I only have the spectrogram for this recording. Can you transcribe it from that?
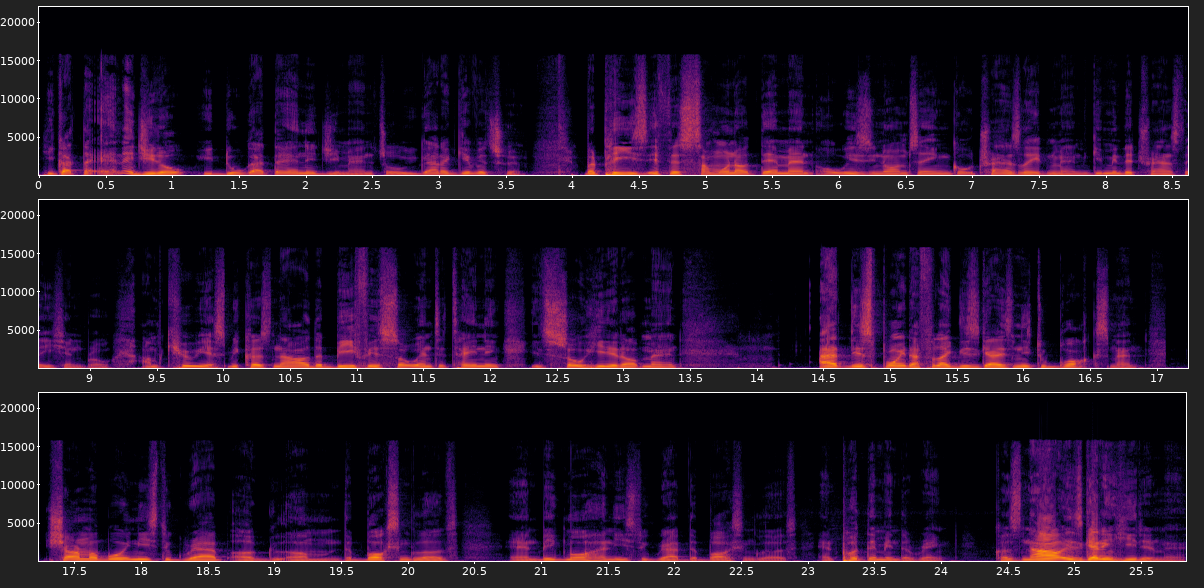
He got the energy though. He do got the energy man so you gotta give it to him. But please if there's someone out there man always you know what i'm saying go translate man. Give me the translation bro. I'm curious because now the beef is so entertaining it's so heated up man. At this point i feel like these guys need to box man. Sharma boy needs to grab a, um the boxing gloves and Big Moha needs to grab the boxing gloves and put them in the ring. Cause now it's getting heated, man.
